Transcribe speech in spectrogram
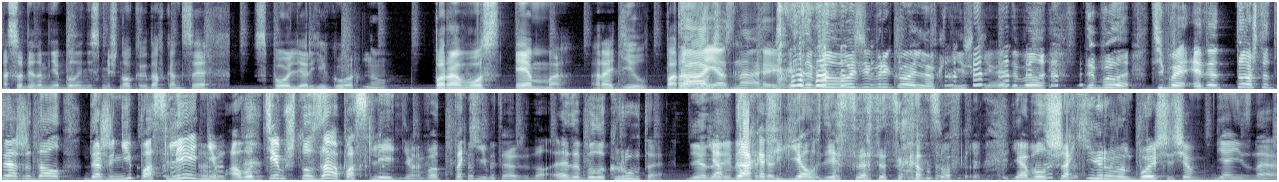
Особенно мне было не смешно, когда в конце, спойлер, Егор, Ну. паровоз Эмма родил паровозик. Да, я знаю. Это было очень прикольно в книжке. Это было, это было, типа, это то, что ты ожидал даже не последним, а вот тем, что за последним. Вот таким ты ожидал. Это было круто. Не, ну, Я ребята, так как- офигел в детстве от этой концовки. Я был шокирован больше, чем, я не знаю,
